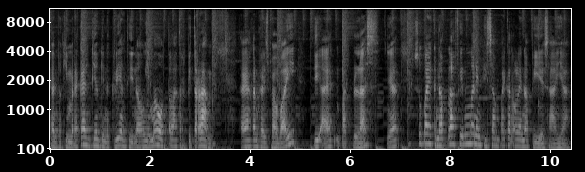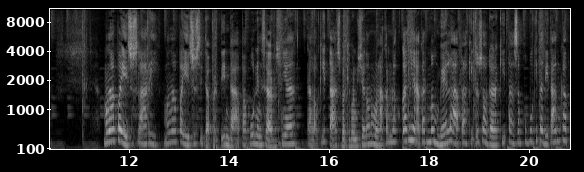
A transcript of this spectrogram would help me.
dan bagi mereka yang diam di negeri yang dinaungi maut telah terbit terang. Saya akan garis bawahi di ayat 14 ya, supaya genaplah firman yang disampaikan oleh Nabi Yesaya. Mengapa Yesus lari? Mengapa Yesus tidak bertindak apa pun yang seharusnya kalau kita sebagai manusia normal akan melakukannya, akan membela apalagi itu saudara kita, sepupu kita ditangkap.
